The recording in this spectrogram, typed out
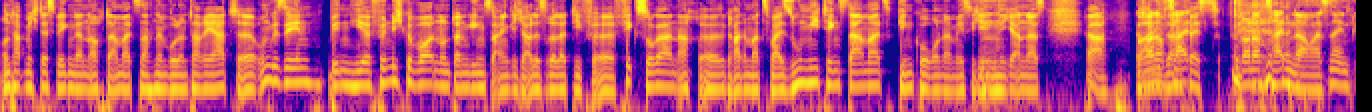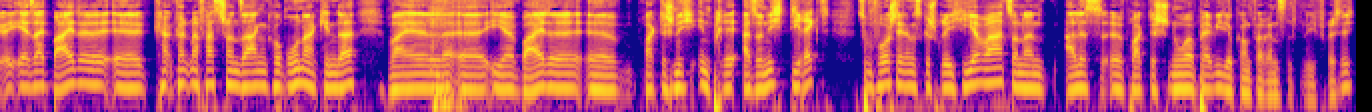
und habe mich deswegen dann auch damals nach einem Volontariat äh, umgesehen, bin hier fündig geworden und dann ging es eigentlich alles relativ äh, fix, sogar nach äh, gerade mal zwei Zoom-Meetings damals, ging Corona-mäßig eben Mhm. nicht anders. Ja, Das war, doch Zeit, fest. das war doch Zeiten damals. Ne? Ihr seid beide, äh, kö- könnte man fast schon sagen, Corona-Kinder, weil äh, ihr beide äh, praktisch nicht in, Prä also nicht direkt zum Vorstellungsgespräch hier wart, sondern alles äh, praktisch nur per Videokonferenz lief, richtig?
